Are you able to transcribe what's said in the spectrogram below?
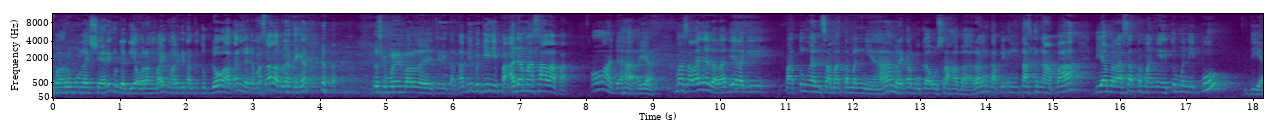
baru mulai sharing udah dia orang baik mari kita tutup doa. Kan nggak ada masalah berarti kan? Terus kemudian baru dia cerita. Tapi begini pak ada masalah pak. Oh ada iya. Masalahnya adalah dia lagi patungan sama temennya mereka buka usaha bareng tapi entah kenapa dia merasa temannya itu menipu dia.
